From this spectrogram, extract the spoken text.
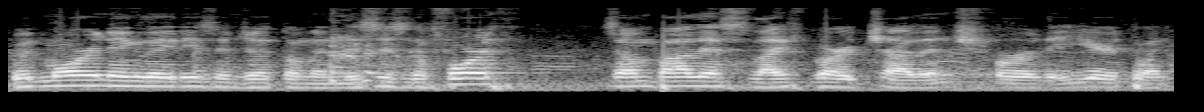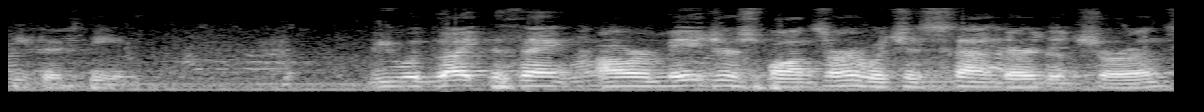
Good morning, ladies and gentlemen. This is the fourth Zambales Lifeguard Challenge for the year 2015. We would like to thank our major sponsor, which is Standard Insurance.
